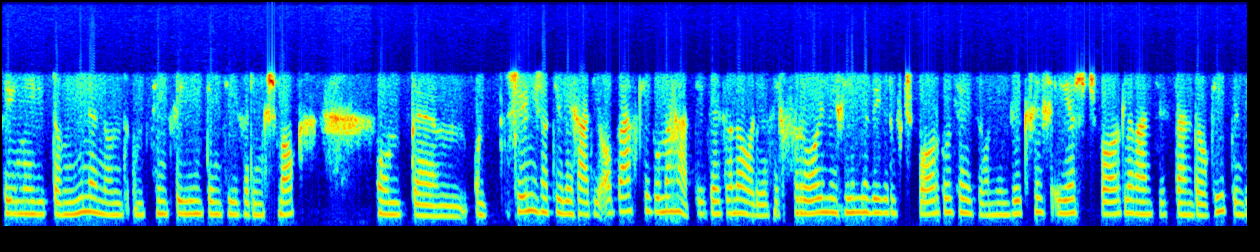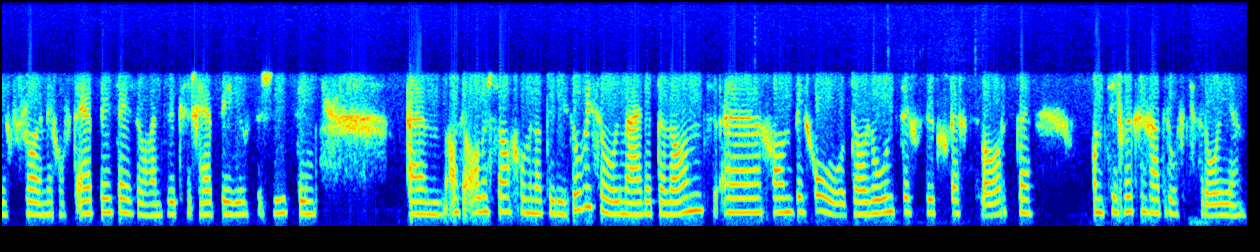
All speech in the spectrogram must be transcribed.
viel mehr Vitamine und, und sind viel intensiver im Geschmack. Und, ähm, und schön ist natürlich auch die Abwechslung, die man hat, die Saisonale. Also ich freue mich immer wieder auf die Spargelsaison. Ich wirklich erst Spargel, wenn es es dann da gibt. Und ich freue mich auf die RP-Saison, wenn es wirklich RP aus der Schweiz sind. Ähm, also alles Sachen, die man natürlich sowieso im eigenen Land äh, kann bekommen. Da lohnt es sich wirklich zu warten und sich wirklich auch darauf zu freuen.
